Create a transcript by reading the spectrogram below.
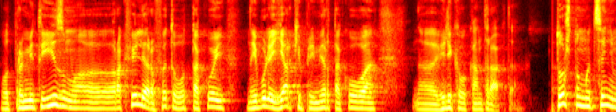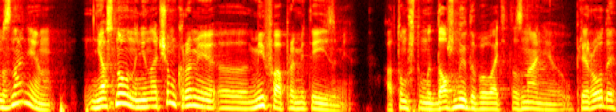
Вот прометеизм э, Рокфеллеров – это вот такой наиболее яркий пример такого великого контракта. То, что мы ценим знанием, не основано ни на чем, кроме э, мифа о прометеизме о том, что мы должны добывать это знание у природы,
